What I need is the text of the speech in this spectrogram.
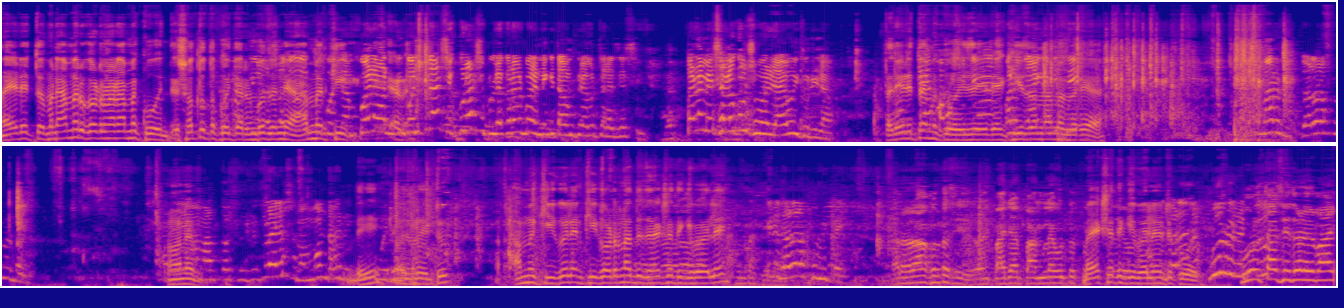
না এটাই তো মানে আমার ঘটনাটা আমি সত্য তো কই তারেন বুঝেন আমার কি তাহলে এটা তো আমি কই যে এটা কি জন্য আমি করে মানে একটু আমি কি কইলেন? কি ঘটনা দুজন একসাথে কি বলে এটা দরজা খুলে পাই আরে রা খুলতাছি ওই বাইরে বাংলা উঠতে ভাই একসাথে কি বলেন একটু কই। ধরে ভাই।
